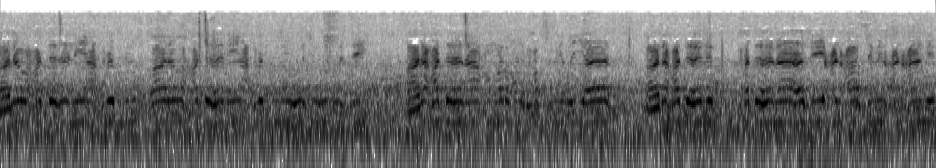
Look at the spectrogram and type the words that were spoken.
قال وحدثني أحمد بن قال وحدثني أحمد بن يوسف الزي قال حدثنا عمر بن حفص بن غياث. قال حدثنا حدثنا أبي عن عاصم عن عامر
